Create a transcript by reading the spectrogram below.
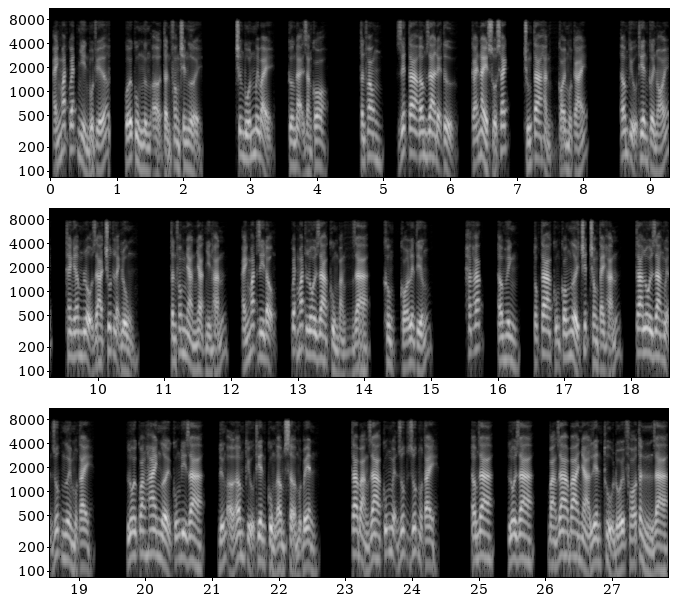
ánh mắt quét nhìn một phía, cuối cùng ngừng ở tần phong trên người. Chương bốn mươi bảy, cường đại rằng co. Tần phong, giết ta âm gia đệ tử, cái này sổ sách, chúng ta hẳn coi một cái. Âm cựu thiên cười nói, thanh âm lộ ra chút lạnh lùng. Tần phong nhàn nhạt nhìn hắn, ánh mắt di động, quét mắt lôi ra cùng bằng ra, không có lên tiếng. Hắc hắc, âm hình tộc ta cũng có người chết trong tay hắn, ta lôi ra nguyện giúp ngươi một tay. Lôi quang hai người cũng đi ra, đứng ở âm cựu thiên cùng âm sở một bên. Ta bảng ra cũng nguyện giúp giúp một tay. Âm ra, lôi ra bảng ra ba nhà liên thủ đối phó tần gia,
